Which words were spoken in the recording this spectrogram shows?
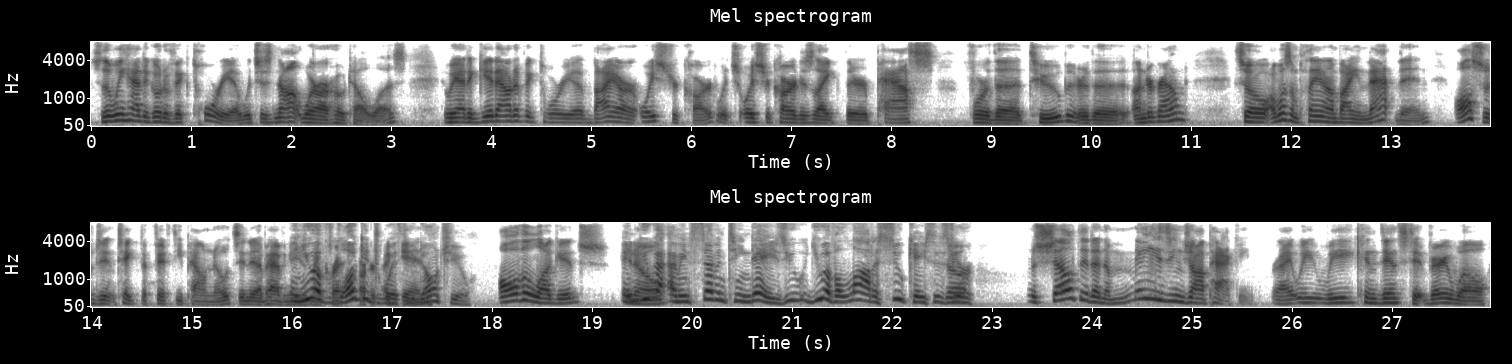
So then we had to go to Victoria, which is not where our hotel was. And we had to get out of Victoria, buy our Oyster card, which Oyster card is like their pass for the tube or the underground. So I wasn't planning on buying that then. Also didn't take the 50 pound notes, ended up having And you have luggage with again. you, don't you? All the luggage. And you, know, you got I mean 17 days. You you have a lot of suitcases so, here. Michelle did an amazing job packing, right? We we condensed it very well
